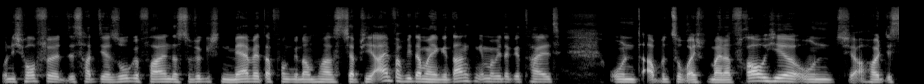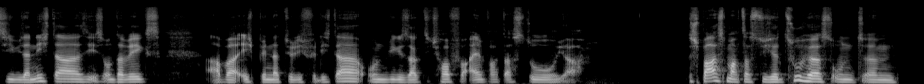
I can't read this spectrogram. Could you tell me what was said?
und ich hoffe, das hat dir so gefallen, dass du wirklich einen Mehrwert davon genommen hast. Ich habe hier einfach wieder meine Gedanken immer wieder geteilt und ab und zu war ich mit meiner Frau hier und ja, heute ist sie wieder nicht da, sie ist unterwegs aber ich bin natürlich für dich da und wie gesagt, ich hoffe einfach, dass du ja Spaß macht, dass du hier zuhörst und ähm,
